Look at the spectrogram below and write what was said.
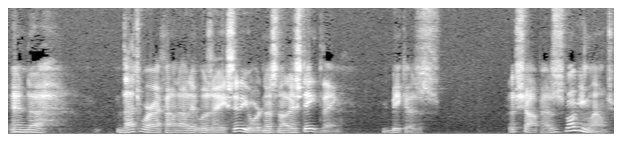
and uh, that's where I found out it was a city ordinance, not a state thing, because this shop has a smoking lounge.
